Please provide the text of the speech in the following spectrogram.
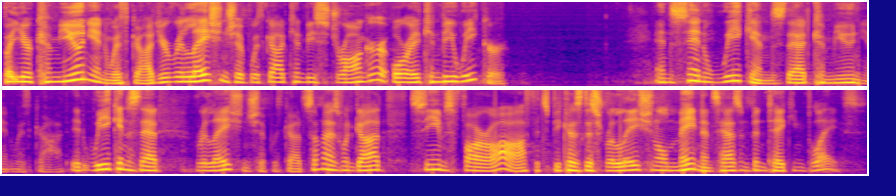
But your communion with God, your relationship with God can be stronger or it can be weaker. And sin weakens that communion with God. It weakens that relationship with God. Sometimes when God seems far off, it's because this relational maintenance hasn't been taking place.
